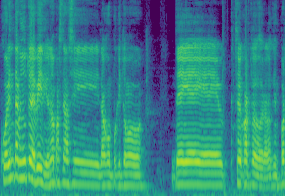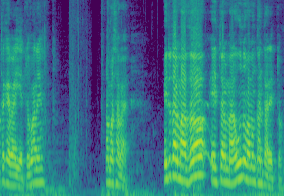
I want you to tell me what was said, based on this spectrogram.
40 minutos de vídeo No pasa nada si hago un poquito de 3 cuartos de hora Lo que importa es que veáis esto, ¿vale? Vamos a ver Esto es más 2, esto es más 1 Vamos a encantar esto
